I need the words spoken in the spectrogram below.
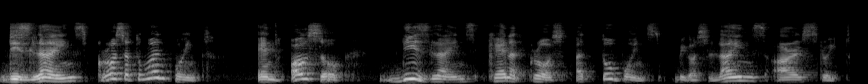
These lines cross at one point, and also these lines cannot cross at two points because lines are straight.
